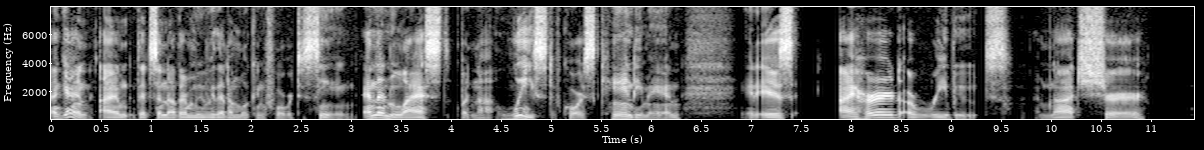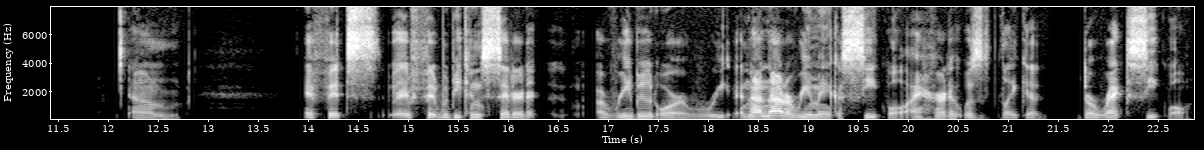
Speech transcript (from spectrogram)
again, I'm that's another movie that I'm looking forward to seeing. And then last but not least, of course, Candyman. It is I heard a reboot. I'm not sure um, if it's if it would be considered a reboot or a re not not a remake, a sequel. I heard it was like a direct sequel.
